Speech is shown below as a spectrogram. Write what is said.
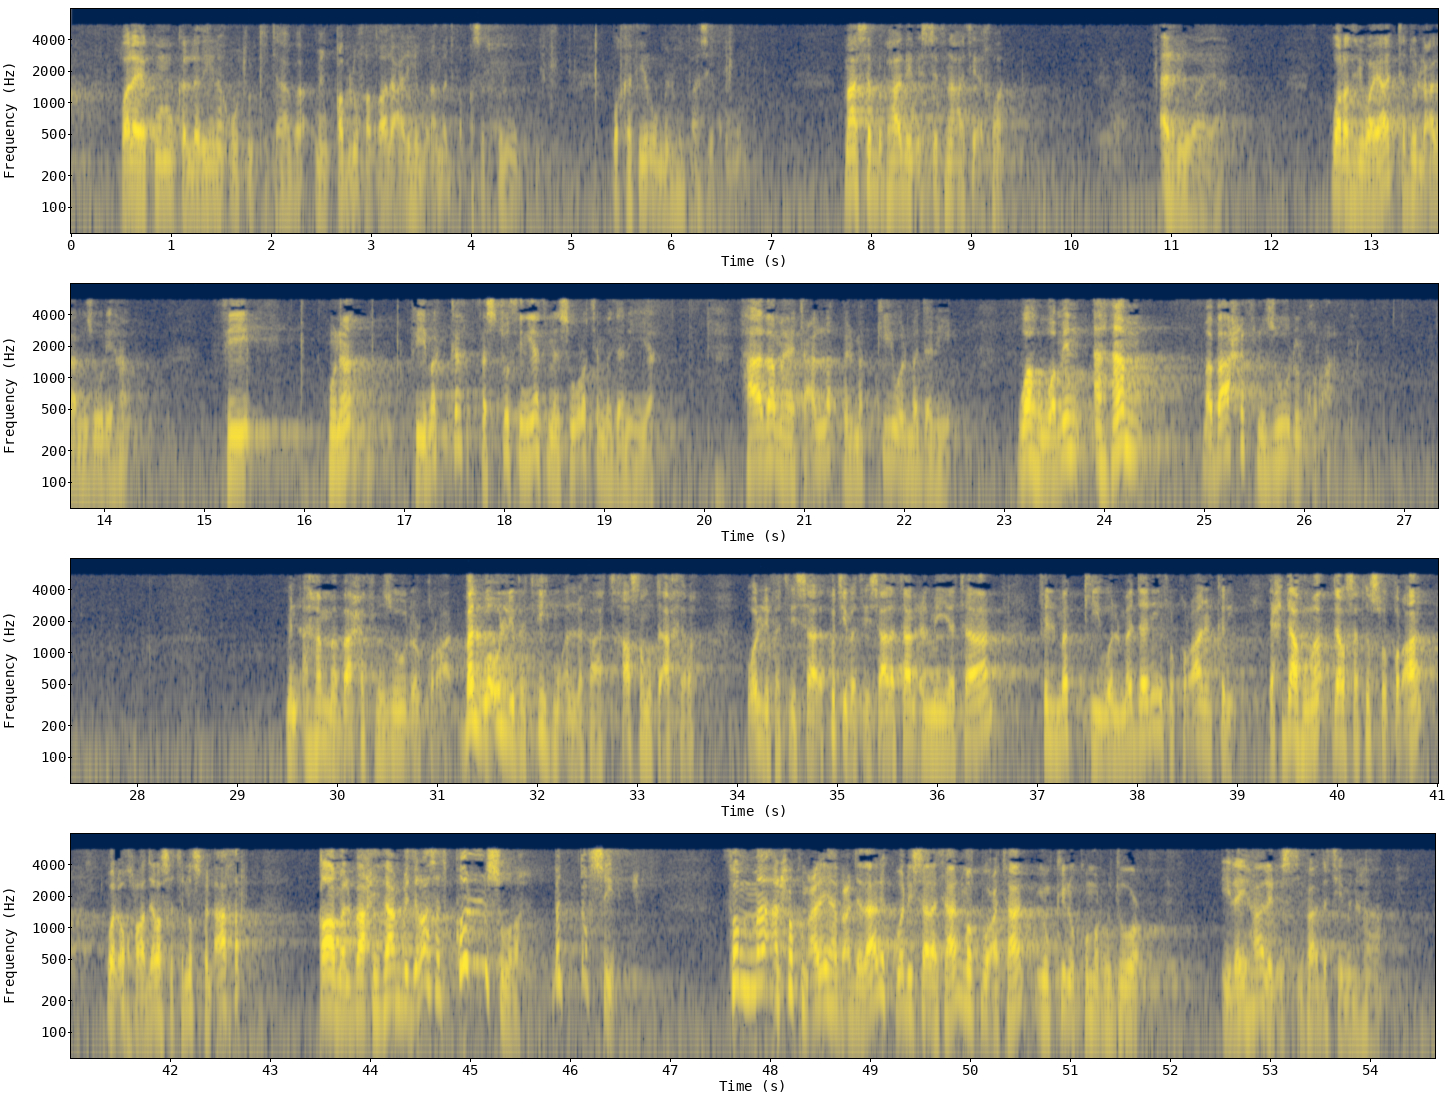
ولا يكونوا كالذين أوتوا الكتاب من قبل فطال عليهم الأمد فقست قلوبهم. وكثير منهم فاسقون. ما سبب هذه الاستثناءات يا إخوان؟ الرواية. ورد روايات تدل على نزولها في هنا في مكة فاستثنيت من سورة مدنية. هذا ما يتعلق بالمكي والمدني وهو من أهم مباحث نزول القرآن. من أهم مباحث نزول القرآن. بل وألفت فيه مؤلفات خاصة متأخرة. وألفت رسالة كتبت رسالتان علميتان في المكي والمدني في القرآن الكريم. إحداهما درست نصف القرآن والأخرى درست النصف الآخر. قام الباحثان بدراسة كل سورة بالتفصيل. ثم الحكم عليها بعد ذلك ورسالتان مطبوعتان يمكنكم الرجوع إليها للاستفادة منها.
